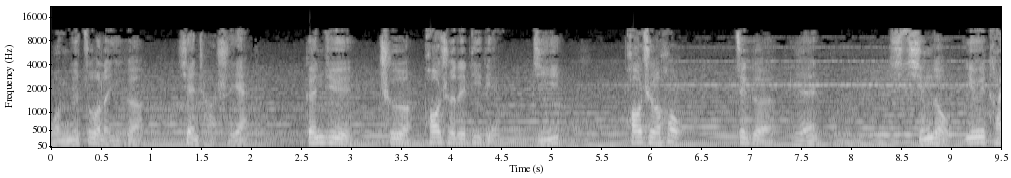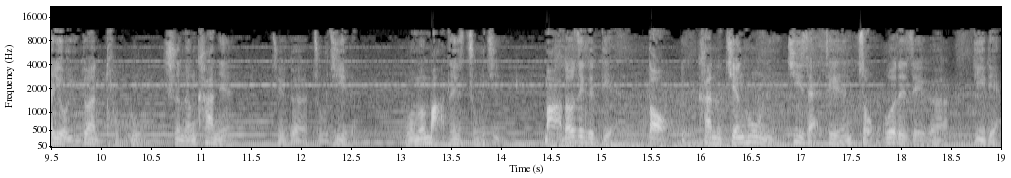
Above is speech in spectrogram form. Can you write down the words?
我们就做了一个现场实验，根据车抛车的地点及抛车后这个人行走，因为他有一段土路是能看见这个足迹的，我们码的足迹，码到这个点到看到监控里记载这个人走过的这个地点。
